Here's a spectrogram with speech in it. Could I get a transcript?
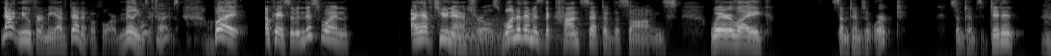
Not new for me. I've done it before millions of times. But okay, so in this one, I have two naturals. One of them is the concept of the songs, where like sometimes it worked, sometimes it didn't. Hmm.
